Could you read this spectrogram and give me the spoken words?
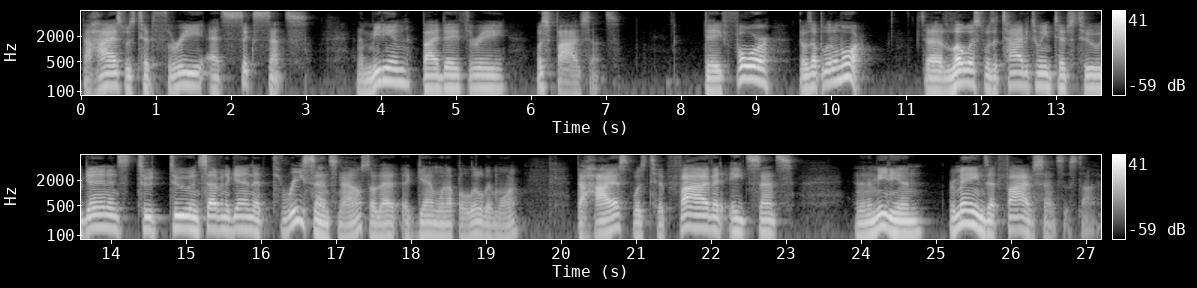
The highest was tip three at six cents. And the median by day three was five cents. Day four goes up a little more. The lowest was a tie between tips two again and two, two and seven again at three cents now. So that again went up a little bit more. The highest was tip five at eight cents. And then the median remains at five cents this time.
